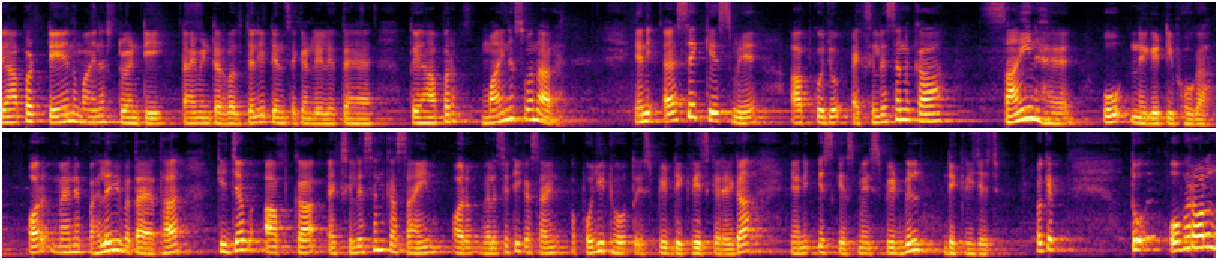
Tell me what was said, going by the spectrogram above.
तो यहाँ पर ten minus twenty time interval चलिए टेन सेकेंड ले लेते हैं। तो यहाँ पर माइनस वन आ रहा है। यानी ऐसे केस में आपको जो एक्सेलेशन का साइन है, वो नेगेटिव होगा। और मैंने पहले भी बताया था कि जब आपका एक्सीलेशन का साइन और वेलोसिटी का साइन अपोजिट हो तो स्पीड डिक्रीज करेगा। यानी इस केस में स्पीड बिल डिक्रीजेज ओके तो ओवरऑल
